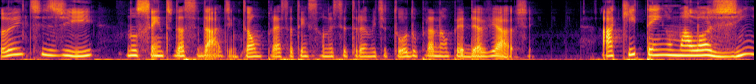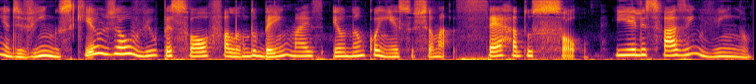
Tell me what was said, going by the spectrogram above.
antes de ir no centro da cidade. Então presta atenção nesse trâmite todo para não perder a viagem. Aqui tem uma lojinha de vinhos que eu já ouvi o pessoal falando bem, mas eu não conheço, chama Serra do Sol. E eles fazem vinho.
